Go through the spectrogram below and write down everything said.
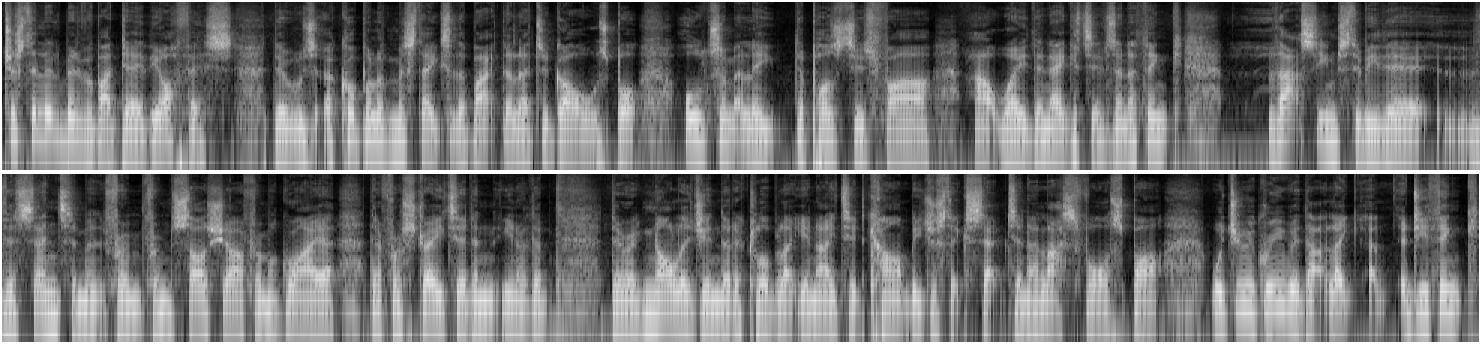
just a little bit of a bad day at the office. There was a couple of mistakes at the back that led to goals, but ultimately the positives far outweigh the negatives. And I think that seems to be the the sentiment from from Solskjaer, from Maguire. They're frustrated, and you know they're, they're acknowledging that a club like United can't be just accepting a last four spot. Would you agree with that? Like, um, do you think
